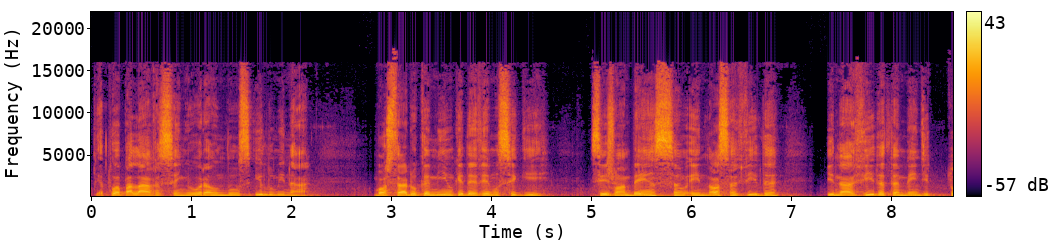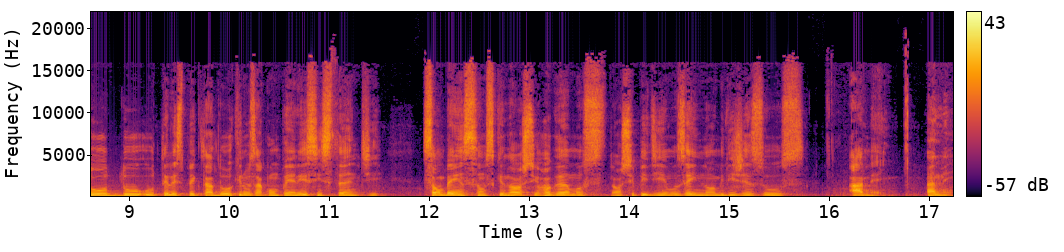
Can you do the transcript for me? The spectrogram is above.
Que a tua palavra, Senhor, ao nos iluminar, mostrar o caminho que devemos seguir, seja uma bênção em nossa vida e na vida também de todo o telespectador que nos acompanha nesse instante. São bênçãos que nós te rogamos, nós te pedimos em nome de Jesus. Amém. Amém.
